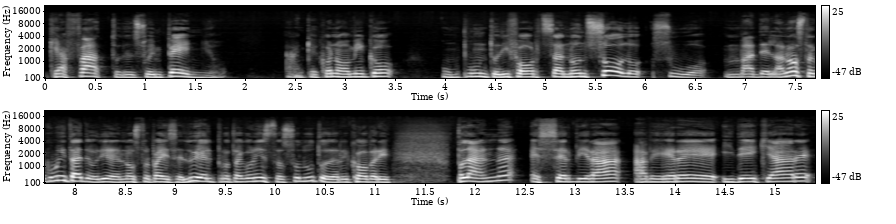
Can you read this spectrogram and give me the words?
che ha fatto del suo impegno anche economico un punto di forza non solo suo, ma della nostra comunità e devo dire del nostro paese. Lui è il protagonista assoluto del recovery plan e servirà avere idee chiare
